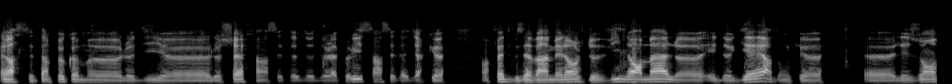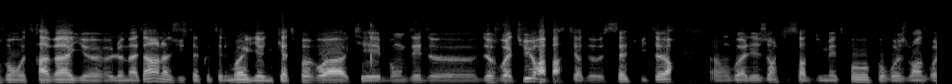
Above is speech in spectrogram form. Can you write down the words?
Alors c'est un peu comme euh, le dit le chef hein, de, la police, hein, c'est-à-dire que en fait vous avez un mélange de vie normale et de guerre, donc euh, les gens vont au travail euh, le matin. Là, juste à côté de moi, il y a une quatre voies qui est bondée de, voitures. À partir de 7-8 heures, on voit les gens qui sortent du métro pour rejoindre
